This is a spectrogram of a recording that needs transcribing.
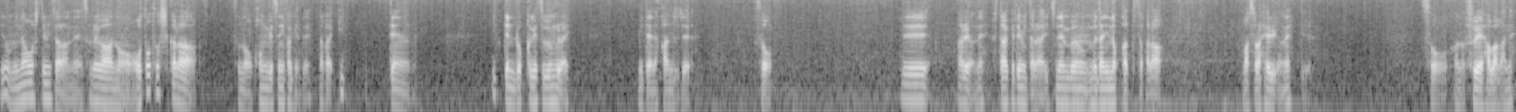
昨日見直してみたらね、それがあの、一昨年から、その今月にかけて、なんか1点、1.6ヶ月分ぐらいみたいな感じで、そう。で、あれよね、蓋開けてみたら1年分無駄に乗っかってたから、まあそら減るよねっていう。そう、あの、増え幅がね。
